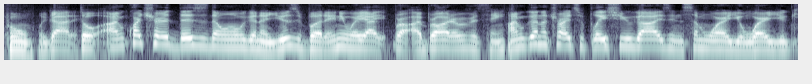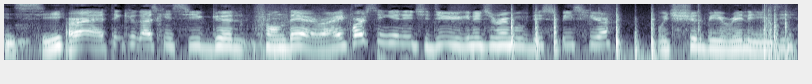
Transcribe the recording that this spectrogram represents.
Boom, we got it. So I'm quite sure this is the one we're gonna use, but anyway, I brought, I brought everything. I'm gonna try to place you guys in somewhere you where you can see. All right, I think you guys can see good from there, right? First thing you need to do, you need to remove this piece here which should be really easy.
